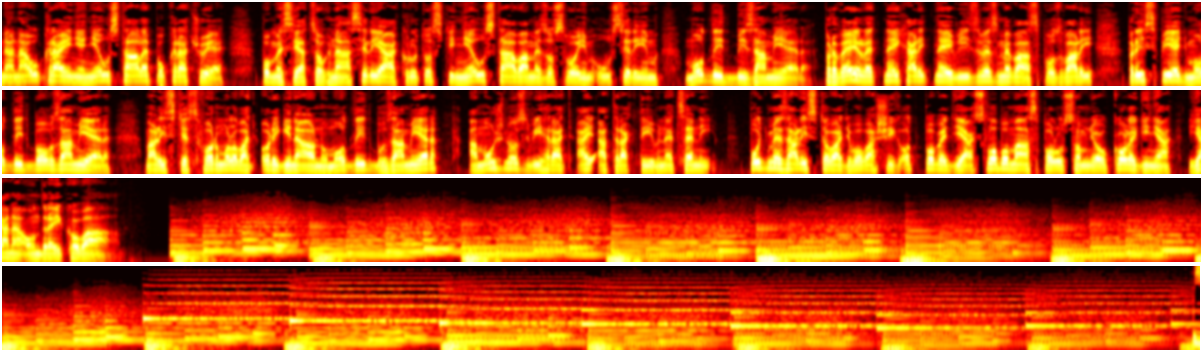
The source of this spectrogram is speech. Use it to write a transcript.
Vojna na Ukrajine neustále pokračuje. Po mesiacoch násilia a krutosti neustávame so svojím úsilím modlitby za mier. Prvej letnej charitnej výzve sme vás pozvali prispieť modlitbou za mier. Mali ste sformulovať originálnu modlitbu za mier a možnosť vyhrať aj atraktívne ceny. Poďme zalistovať vo vašich odpovediach. Slobo má spolu so mňou kolegyňa Jana Ondrejková.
